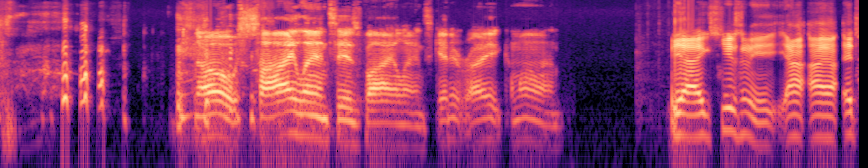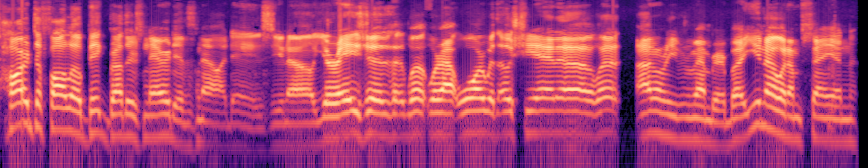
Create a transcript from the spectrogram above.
No, silence is violence. Get it right. Come on. Yeah, excuse me. Yeah, I, it's hard to follow Big Brother's narratives nowadays. You know, Eurasia, what- we're at war with Oceania. What I don't even remember, but you know what I'm saying.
